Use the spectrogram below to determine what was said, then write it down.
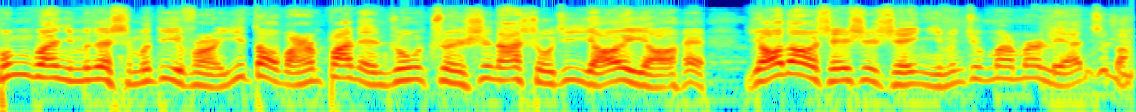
甭管你们在什么地方，一到晚上八点钟准时拿手机摇一摇，嘿，摇到谁是谁，你们就慢慢连去吧。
